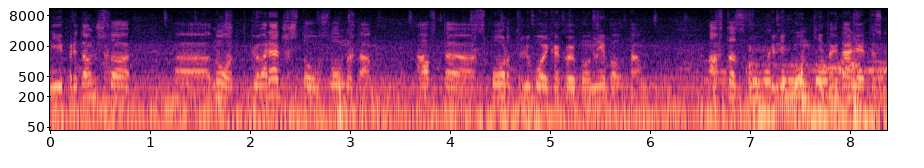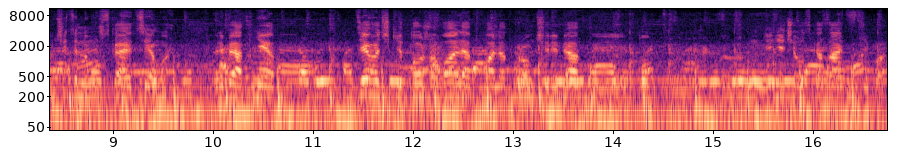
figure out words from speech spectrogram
и при том, что, э, ну вот говорят же, что условно там автоспорт, любой какой бы он ни был, там автозвук или гонки и так далее, это исключительно мужская тема. Ребят, нет, девочки тоже валят, валят громче ребят, и тут как бы, ну, мне нечего сказать, типа,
